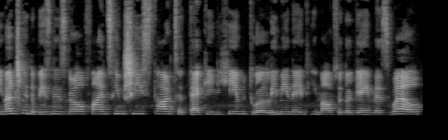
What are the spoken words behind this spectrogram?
Eventually, the business girl finds him. She starts attacking him to eliminate him out of the game as well.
